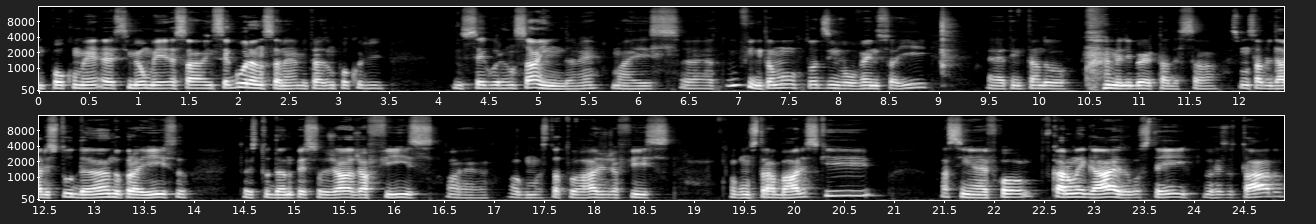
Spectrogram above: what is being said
um pouco esse meu essa insegurança, né? Me traz um pouco de insegurança ainda, né? Mas, é, enfim, estou desenvolvendo isso aí, é, tentando me libertar dessa responsabilidade, estudando para isso. Estou estudando pessoas, já, já fiz é, algumas tatuagens, já fiz alguns trabalhos que, assim, é, ficou, ficaram legais, eu gostei do resultado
